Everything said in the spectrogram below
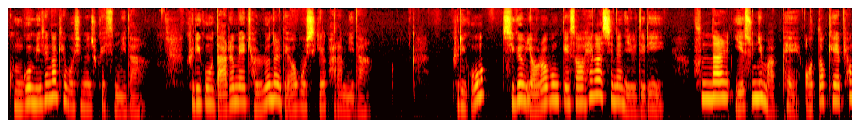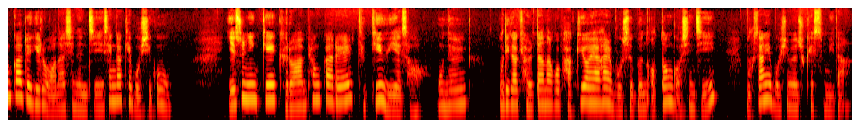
곰곰이 생각해 보시면 좋겠습니다. 그리고 나름의 결론을 내어 보시길 바랍니다. 그리고 지금 여러분께서 행하시는 일들이 훗날 예수님 앞에 어떻게 평가되기를 원하시는지 생각해 보시고 예수님께 그러한 평가를 듣기 위해서 오늘 우리가 결단하고 바뀌어야 할 모습은 어떤 것인지 묵상해 보시면 좋겠습니다.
